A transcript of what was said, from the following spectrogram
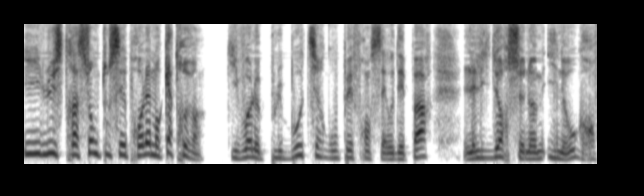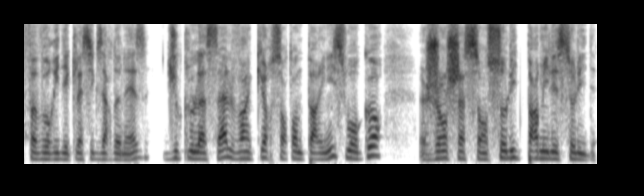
Illustration de tous ces problèmes en 80 qui voit le plus beau tir groupé français. Au départ, les leaders se nomment Hino, grand favori des classiques ardennaises, Duclos Lassalle, vainqueur sortant de Paris-Nice, ou encore Jean Chassan, solide parmi les solides.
